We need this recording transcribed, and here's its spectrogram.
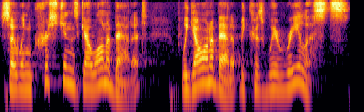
So when Christians go on about it, we go on about it because we're realists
